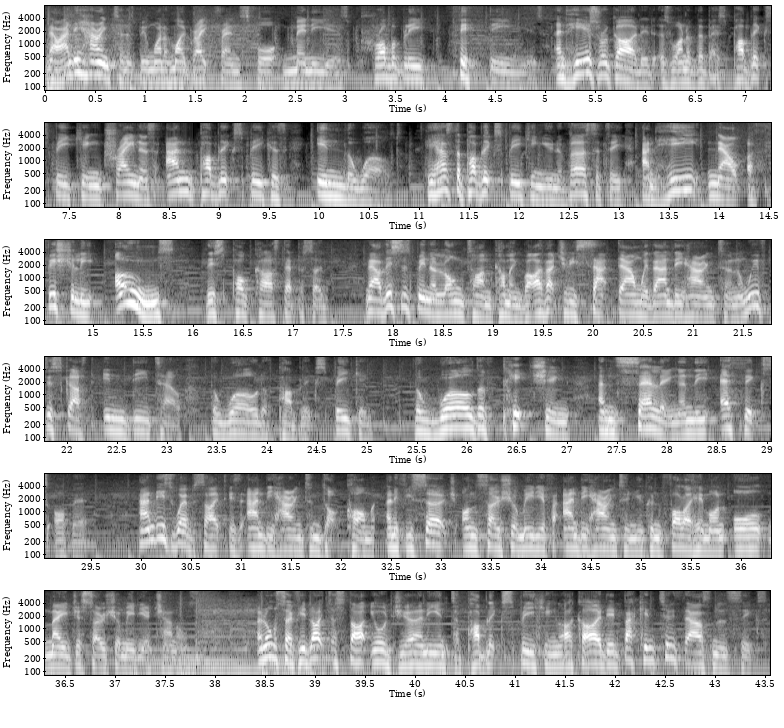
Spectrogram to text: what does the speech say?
Now, Andy Harrington has been one of my great friends for many years, probably 15 years, and he is regarded as one of the best public speaking trainers and public speakers in the world. He has the Public Speaking University, and he now officially owns this podcast episode. Now, this has been a long time coming, but I've actually sat down with Andy Harrington and we've discussed in detail the world of public speaking, the world of pitching and selling, and the ethics of it. Andy's website is andyharrington.com, and if you search on social media for Andy Harrington, you can follow him on all major social media channels. And also, if you'd like to start your journey into public speaking like I did back in 2006,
